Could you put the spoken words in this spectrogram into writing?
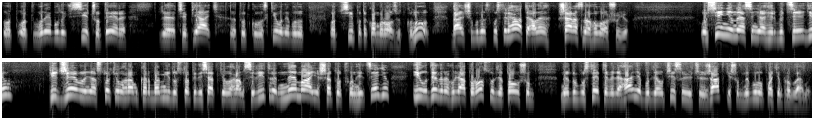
от, от вони будуть всі чотири чи 5 тут колосків, вони будуть от всі по такому розвитку. Ну, далі будемо спостерігати, але ще раз наголошую. Осіннє внесення гербіцидів, підживлення 100 кг карбаміду, 150 кг селітри, немає ще тут фунгіцидів і один регулятор росту для того, щоб не допустити вилягання, бо для очисуючої жатки, щоб не було потім проблемою.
